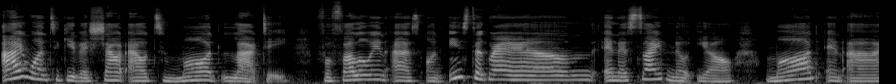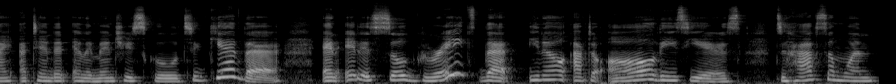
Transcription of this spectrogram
I want to give a shout out to Maud Latte for following us on Instagram. And a side note, y'all, Maud and I attended elementary school together. And it is so great that, you know, after all these years, to have someone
